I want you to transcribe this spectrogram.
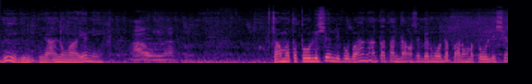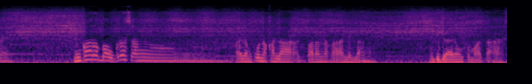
Hindi, inaano nga yun eh. Ah, oo nga. Tsaka matutulis yun, di po ba? Natatanda ko sa Bermuda, parang matulis siya eh. Yung Carabao grass, ang alam ko nakala, parang nakaano lang. Hindi ganong tumataas.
